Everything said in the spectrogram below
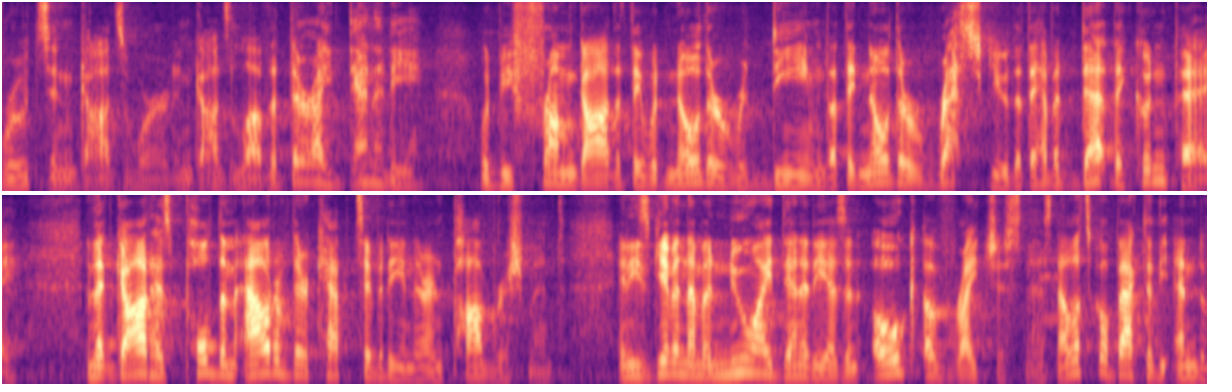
roots in God's word and God's love, that their identity would be from God, that they would know they're redeemed, that they know they're rescued, that they have a debt they couldn't pay, and that God has pulled them out of their captivity and their impoverishment. And he's given them a new identity as an oak of righteousness. Now let's go back to the end of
